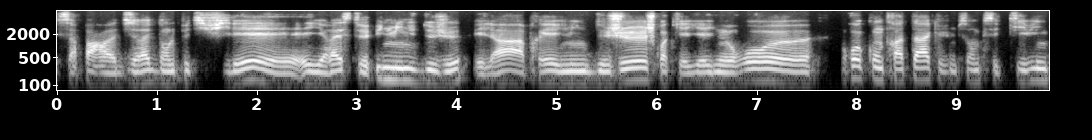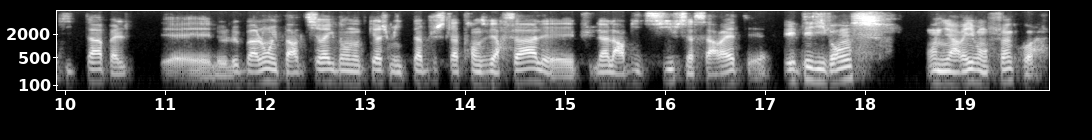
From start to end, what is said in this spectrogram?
ça part direct dans le petit filet et, il reste une minute de jeu. Et là, après une minute de jeu, je crois qu'il y, a une re, re-contre-attaque. Il me semble que c'est Kevin qui tape. Elle le, ballon il part direct dans notre cage mais il tape juste la transversale. Et, puis là l'arbitre siffle ça s'arrête. Et, délivrance on y arrive enfin quoi.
